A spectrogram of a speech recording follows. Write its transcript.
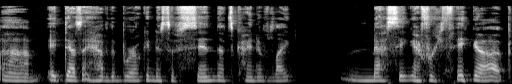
um, it doesn't have the brokenness of sin that's kind of like messing everything up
